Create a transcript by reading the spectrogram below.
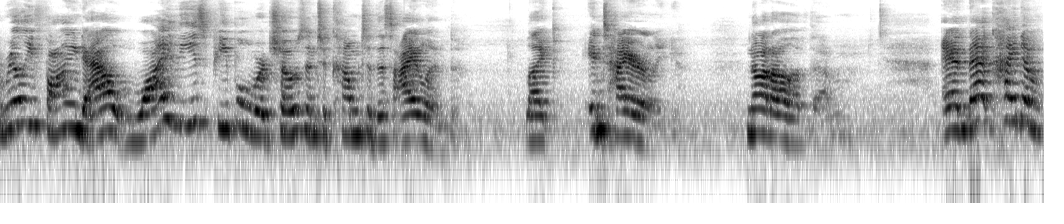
really find out why these people were chosen to come to this island. Like, entirely. Not all of them. And that kind of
